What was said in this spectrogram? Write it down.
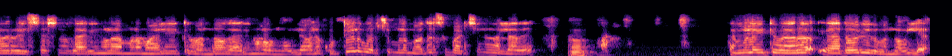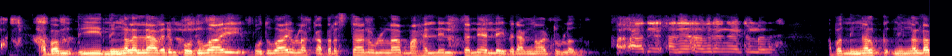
അവർ രജിസ്ട്രേഷനോ കാര്യങ്ങളോ നമ്മളെ മാലിയായിട്ട് ബന്ധമോ കാര്യങ്ങളോ ഒന്നുമില്ല. അവരെ കുട്ടികൾ കുറച്ച് നമ്മളെ മദർസ് പഠിച്ചെന്നല്ലാതെ ആ നമ്മളായിട്ട് വേറെ യാതൊരു ബന്ധവുമില്ല അപ്പം ഈ നിങ്ങളെല്ലാവരും പൊതുവായി പൊതുവായുള്ള ഖബർസ്ഥാനുള്ള മഹലിൽ തന്നെയല്ലേ ഇവരങ്ങോട്ടുള്ളത്? അതെ അതെ അവരങ്ങായിട്ടുള്ളത്. അപ്പൊ നിങ്ങൾക്ക് നിങ്ങളുടെ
